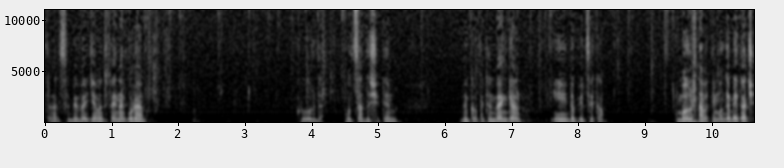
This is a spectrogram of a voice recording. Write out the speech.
Teraz sobie wejdziemy tutaj na górę. Kurde, podsadzę się tym. Wykopię ten węgiel i do piecyka. Bo już nawet nie mogę biegać.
